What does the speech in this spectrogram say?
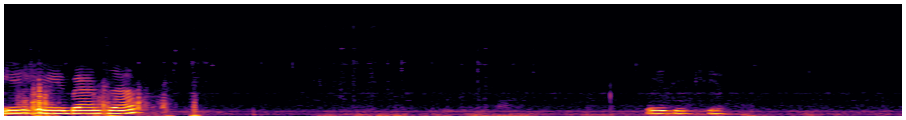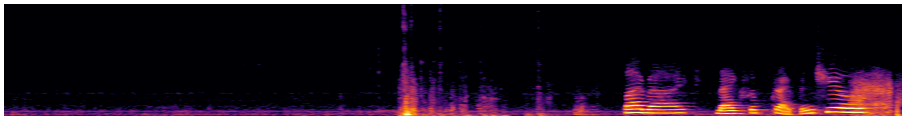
ये है बैंड है ये देखिए बाय बाय लाइक सब्सक्राइब एंड शेयर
